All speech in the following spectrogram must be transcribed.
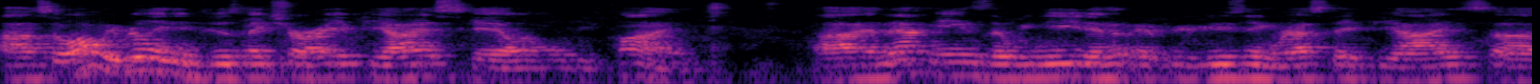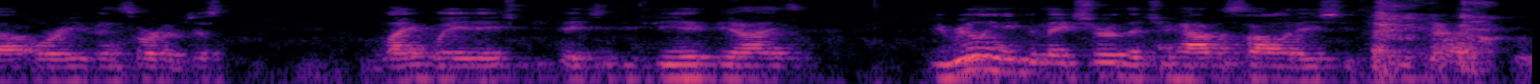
Uh, so all we really need to do is make sure our APIs scale and we'll be fine. Uh, and that means that we need, and if you're using REST APIs uh, or even sort of just lightweight HTTP APIs, you really need to make sure that you have a solid HTTP flow.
